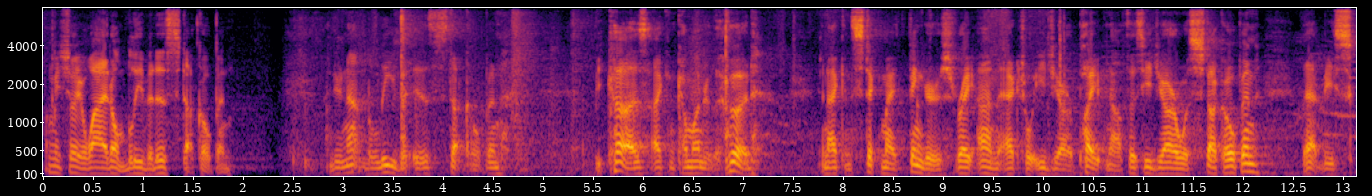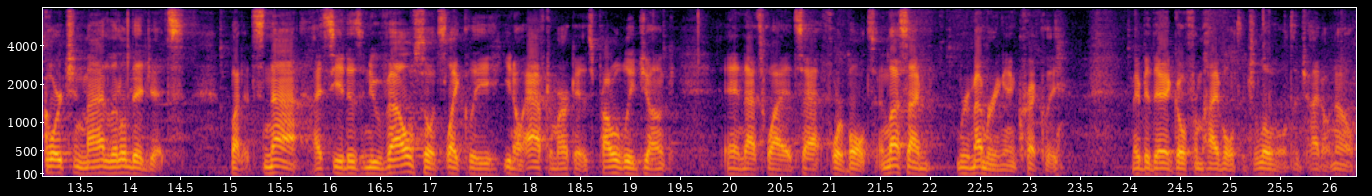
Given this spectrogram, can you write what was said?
let me show you why I don't believe it is stuck open. I do not believe it is stuck open because I can come under the hood and I can stick my fingers right on the actual EGR pipe. Now if this EGR was stuck open, that'd be scorching my little digits. But it's not. I see it as a new valve, so it's likely, you know, aftermarket. It's probably junk, and that's why it's at 4 volts, unless I'm remembering it correctly. Maybe they go from high voltage to low voltage, I don't know.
